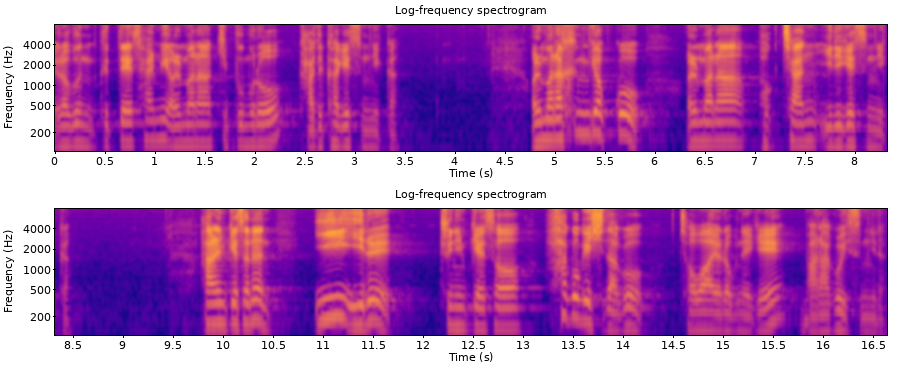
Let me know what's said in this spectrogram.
여러분 그때 삶이 얼마나 기쁨으로 가득하겠습니까? 얼마나 흥겹고 얼마나 벅찬 일이겠습니까? 하나님께서는 이 일을 주님께서 하고 계시다고 저와 여러분에게 말하고 있습니다.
